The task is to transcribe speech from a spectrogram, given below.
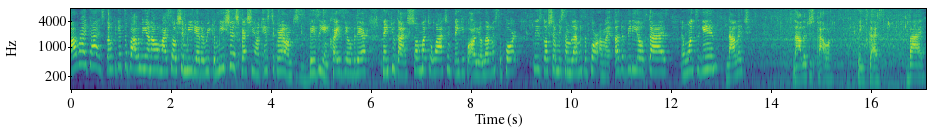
Alright guys, don't forget to follow me on all my social media at Arika Misha, especially on Instagram. I'm just busy and crazy over there. Thank you guys so much for watching. Thank you for all your love and support. Please go show me some love and support on my other videos, guys. And once again, knowledge Knowledge is power. Thanks, guys. Bye.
